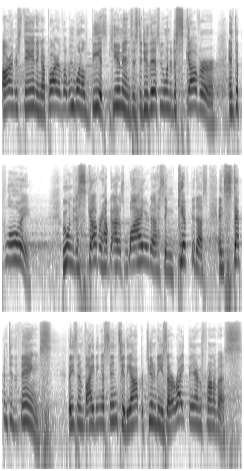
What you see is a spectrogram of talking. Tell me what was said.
our understanding, our part of what we want to be as humans is to do this. We want to discover and deploy. We want to discover how God has wired us and gifted us and step into the things that He's inviting us into, the opportunities that are right there in front of us.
